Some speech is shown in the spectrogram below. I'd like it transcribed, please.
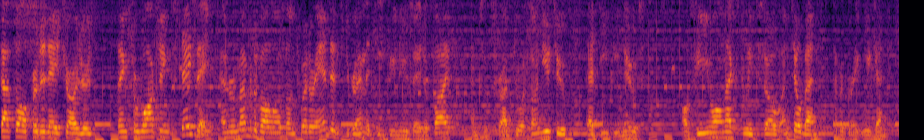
That's all for today, Chargers. Thanks for watching, stay safe, and remember to follow us on Twitter and Instagram at DPNews805, and subscribe to us on YouTube at DP News. I'll see you all next week, so until then, have a great weekend.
